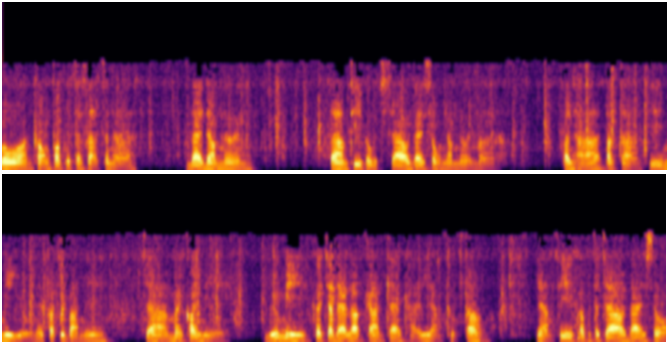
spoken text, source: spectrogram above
บวรของพระพุทธศาสนา ได้ดำเนิน ตามที่พระพุทธเจ้าได้ทรงดำเนินมา ปัญหาต่างๆที่มีอยู่ในปัจจุบันนี้จะไม่ค่อยมี หรือมีก็จะได้รับการแก้ไขอย่างถูกต้อง อย่างที่พระพุทธเจ้าได้ทรง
